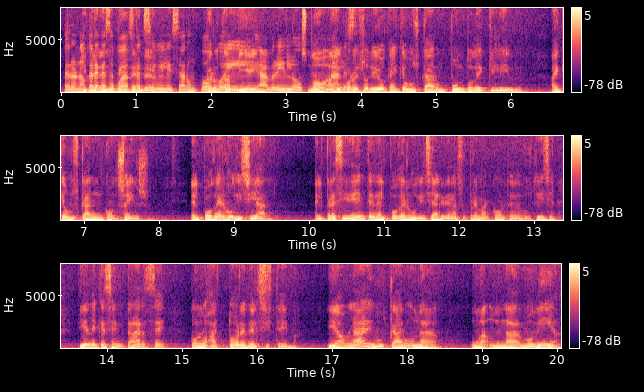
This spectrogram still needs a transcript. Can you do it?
Pero no cree que se puede flexibilizar un poco y abrir los No, por eso digo que hay que buscar un punto de equilibrio, hay que buscar un consenso. El Poder Judicial, el presidente del Poder Judicial y de la Suprema Corte de Justicia tiene que sentarse con los actores del sistema y hablar y buscar una, una armonía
